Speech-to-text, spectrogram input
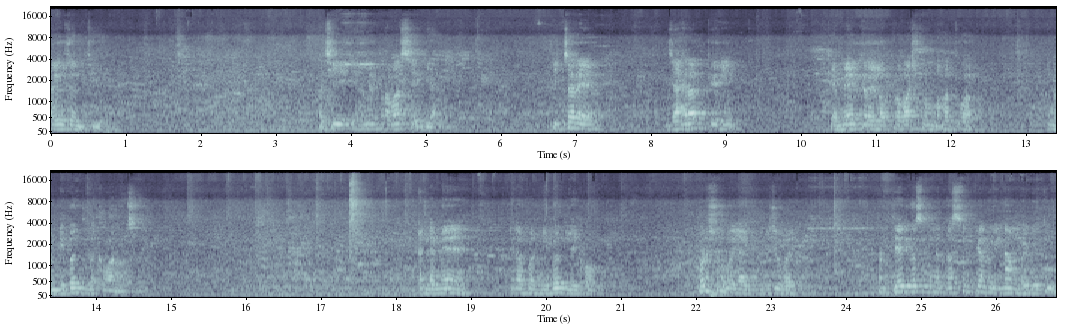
આયોજન થયું. પછી અમે પ્રવાસે ગયા. ટીચરે જાહેરાત કરી કે મેં કરેલો પ્રવાસનું મહત્ત્વ એનો નિબંધ લખવાનો છે. એટલે મેં એના ઉપર નિબંધ લખ્યો. પણ શું વયા આવ્યું બીજું ભાઈ પણ તે દિવસ મને દસ રૂપિયાનું ઇનામ મળ્યું હતું.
